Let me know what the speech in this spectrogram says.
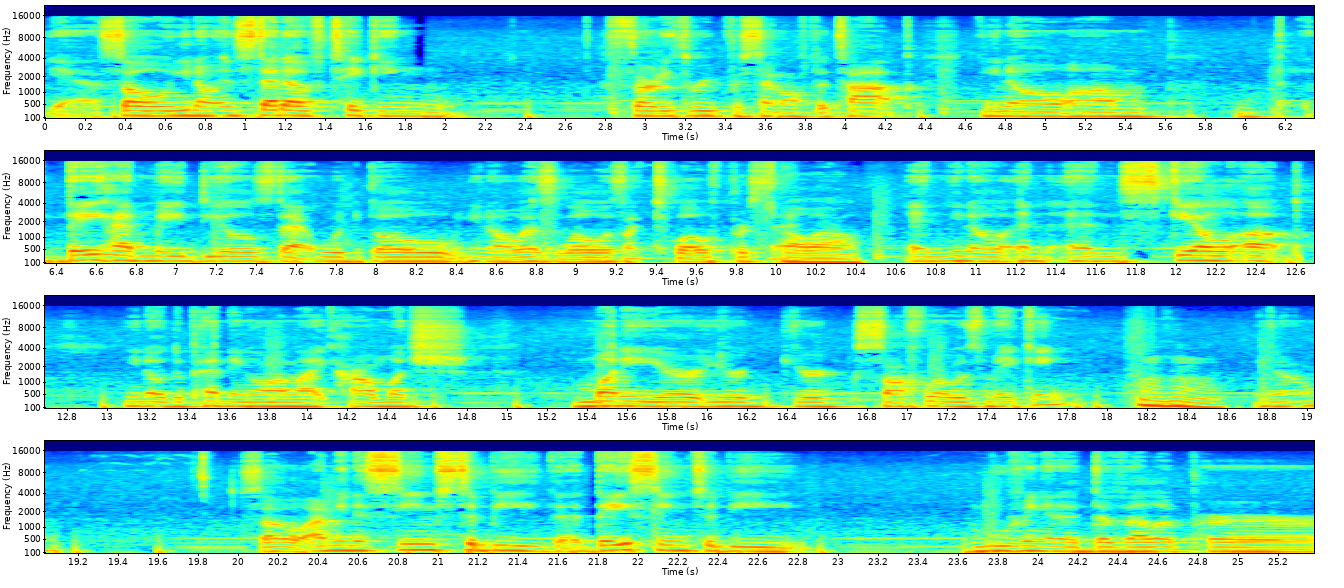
yeah. So you know, instead of taking thirty three percent off the top, you know, um, they had made deals that would go, you know, as low as like twelve percent, Oh wow. and you know, and and scale up, you know, depending on like how much money your your your software was making, hmm you know. So I mean, it seems to be that they seem to be moving in a developer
